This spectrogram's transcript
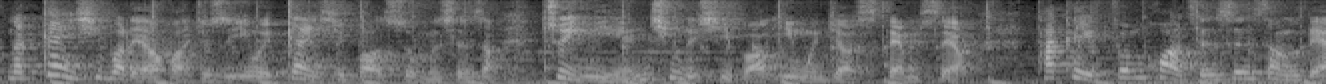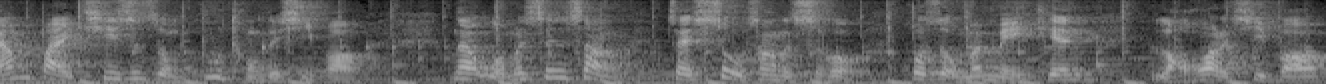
那干细胞疗法就是因为干细胞是我们身上最年轻的细胞，英文叫 stem cell，它可以分化成身上两百七十种不同的细胞。那我们身上在受伤的时候，或是我们每天老化的细胞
